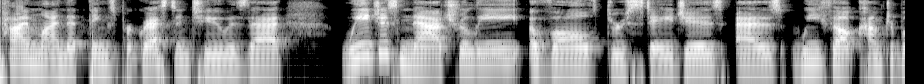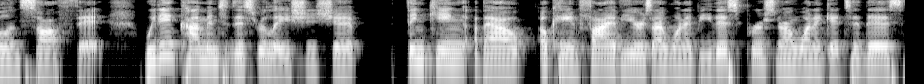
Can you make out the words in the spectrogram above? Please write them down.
timeline that things progressed into is that we just naturally evolved through stages as we felt comfortable and saw fit. We didn't come into this relationship thinking about, okay, in five years, I want to be this person or I want to get to this.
